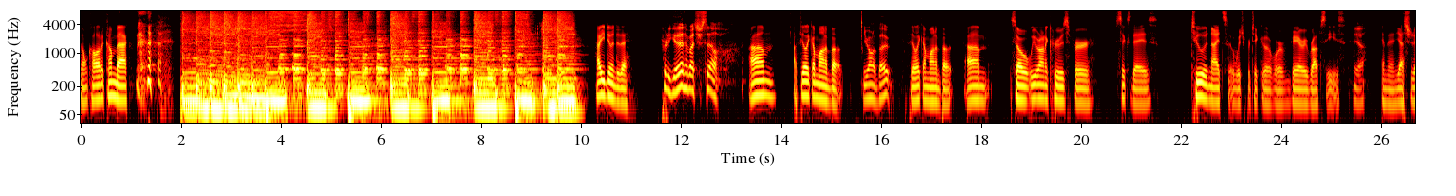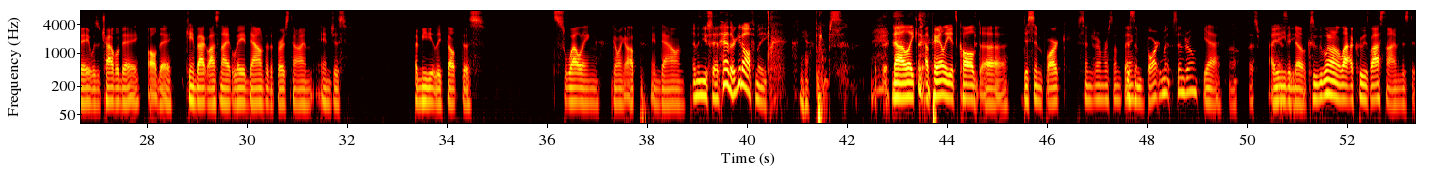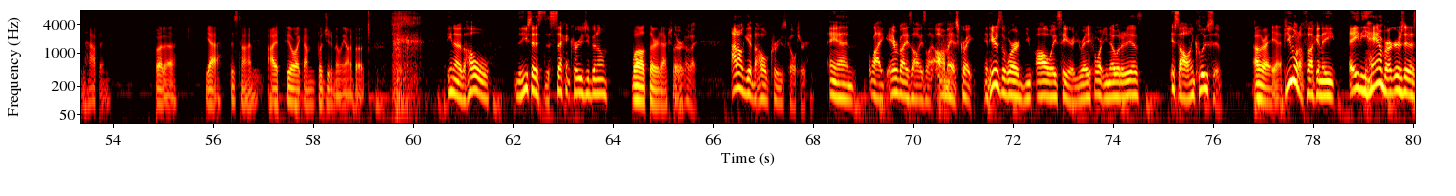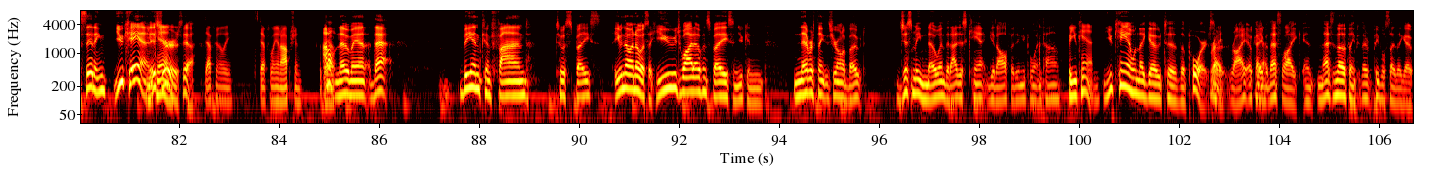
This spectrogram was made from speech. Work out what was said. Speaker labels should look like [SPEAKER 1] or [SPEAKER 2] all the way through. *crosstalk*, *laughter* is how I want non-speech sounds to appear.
[SPEAKER 1] Don't call it a comeback. *laughs* How are you doing today?
[SPEAKER 2] Pretty good. How about yourself?
[SPEAKER 1] Um, I feel like I'm on a boat.
[SPEAKER 2] You're on a boat?
[SPEAKER 1] I feel like I'm on a boat. Um, so we were on a cruise for six days, two nights of which particular were very rough seas.
[SPEAKER 2] Yeah.
[SPEAKER 1] And then yesterday was a travel day all day. Came back last night, laid down for the first time, and just immediately felt this swelling going up and down.
[SPEAKER 2] And then you said, Heather, get off me. *laughs*
[SPEAKER 1] Yeah.
[SPEAKER 2] Boomps. *laughs*
[SPEAKER 1] No, like apparently it's called uh, disembark syndrome or something.
[SPEAKER 2] Disembarkment syndrome?
[SPEAKER 1] yeah.
[SPEAKER 2] Oh, that's fancy.
[SPEAKER 1] I didn't even know because we went on a, la- a cruise last time and this didn't happen. But uh, yeah, this time I feel like I'm legitimately on a boat. *laughs*
[SPEAKER 2] You know, the whole, you said it's the second cruise you've been on?
[SPEAKER 1] Well, third actually.
[SPEAKER 2] Third. Okay. I don't get the whole cruise culture. And like everybody's always like, oh man, it's great. And here's the word you always hear. You ready for it? You know what it is? It's all inclusive.
[SPEAKER 1] Oh right, yeah.
[SPEAKER 2] If you want to fucking eat 80 hamburgers at a sitting, you can.
[SPEAKER 1] You
[SPEAKER 2] it's
[SPEAKER 1] can.
[SPEAKER 2] yours. Yeah.
[SPEAKER 1] Definitely, it's definitely an option.
[SPEAKER 2] I don't know, man. That being confined to a space, even though I know it's a huge, wide open space and you can never think that you're on a boat, just me knowing that I just can't get off at any point in time.
[SPEAKER 1] But you can.
[SPEAKER 2] You can when they go to the ports,
[SPEAKER 1] Right.
[SPEAKER 2] or- right? Okay,
[SPEAKER 1] Yeah.
[SPEAKER 2] but that's like, and that's another thing. People say they go,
